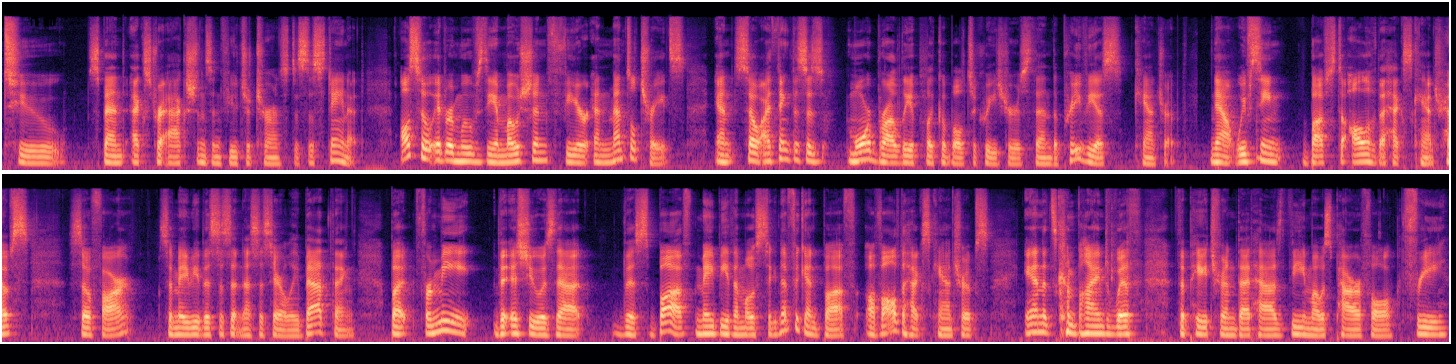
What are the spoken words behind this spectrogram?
to spend extra actions in future turns to sustain it. Also, it removes the emotion, fear, and mental traits, and so I think this is more broadly applicable to creatures than the previous cantrip. Now, we've seen buffs to all of the hex cantrips so far, so maybe this isn't necessarily a bad thing. But for me, the issue is that this buff may be the most significant buff of all the hex cantrips, and it's combined with the patron that has the most powerful free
